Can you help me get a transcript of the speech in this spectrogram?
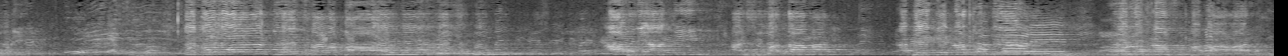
kumi. Dodoma tuwezana paone wenye kumi asi aki asiwa tama katenge katondeu monokafu papaamani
